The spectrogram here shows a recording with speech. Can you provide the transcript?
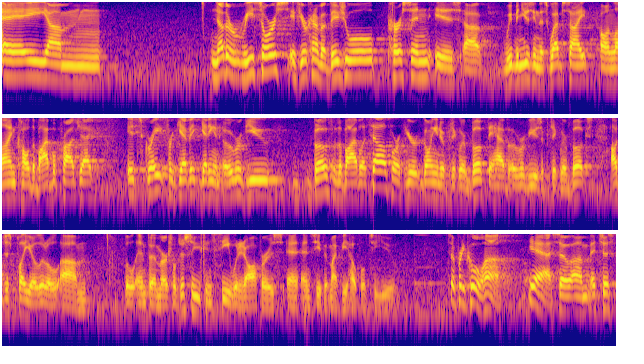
A um, another resource, if you're kind of a visual person, is uh, we've been using this website online called the Bible Project. It's great for getting an overview both of the Bible itself, or if you're going into a particular book, they have overviews of particular books. I'll just play you a little. Um, little infomercial just so you can see what it offers and, and see if it might be helpful to you. So pretty cool, huh? Yeah. So um, it just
